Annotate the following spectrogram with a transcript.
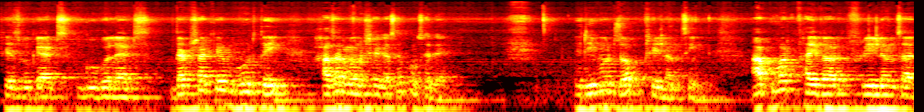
ফেসবুক অ্যাডস গুগল অ্যাডস ব্যবসাকে মুহূর্তেই হাজার মানুষের কাছে পৌঁছে দেয়। Remote job freelancing Upwork Fiverr freelancer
